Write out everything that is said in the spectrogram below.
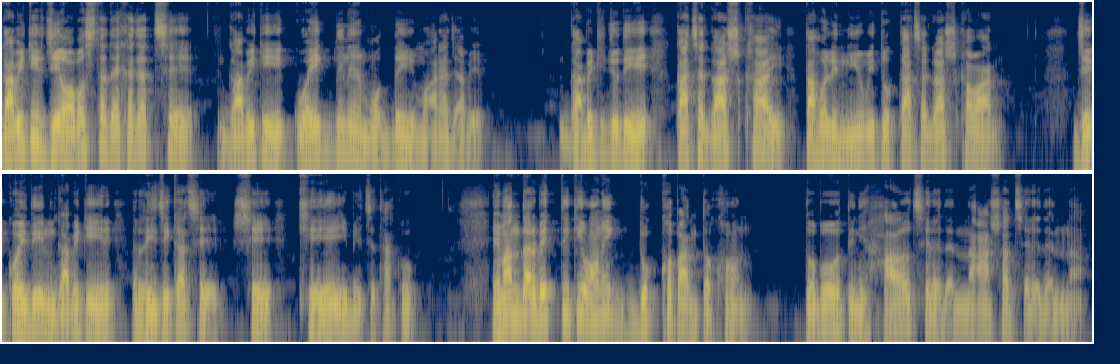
গাবিটির যে অবস্থা দেখা যাচ্ছে, গাভীটি কয়েকদিনের মধ্যেই মারা যাবে। গাভীটি যদি কাঁচা ঘাস খায়, তাহলে নিয়মিত কাঁচা ঘাস খাওয়ান। যে কয়দিন গাভীটির রিজিক আছে, সে খেয়েই বেঁচে থাকুক। ইমানদার ব্যক্তিটি অনেক দুঃখ পান তখন, তবুও তিনি হাল ছেড়ে দেন না, আশা ছেড়ে দেন না।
